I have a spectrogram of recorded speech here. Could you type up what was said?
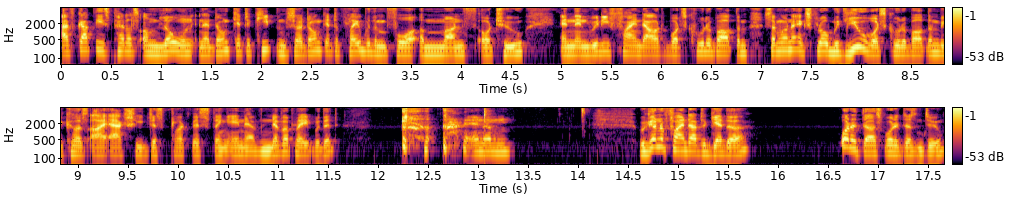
i've got these pedals on loan and i don't get to keep them so i don't get to play with them for a month or two and then really find out what's cool about them. So i'm going to explore with you what's cool about them because i actually just plugged this thing in. I've never played with it. And um we're going to find out together what it does what it doesn't do.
